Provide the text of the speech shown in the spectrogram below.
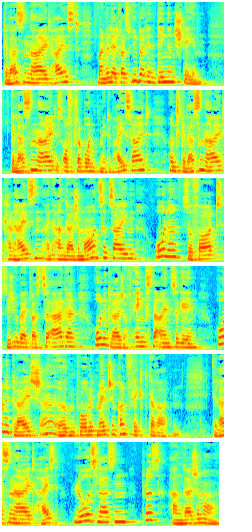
Gelassenheit heißt, man will etwas über den Dingen stehen. Gelassenheit ist oft verbunden mit Weisheit und Gelassenheit kann heißen, ein Engagement zu zeigen, ohne sofort sich über etwas zu ärgern ohne gleich auf Ängste einzugehen, ohne gleich äh, irgendwo mit Menschen in Konflikt geraten. Gelassenheit heißt loslassen plus Engagement.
